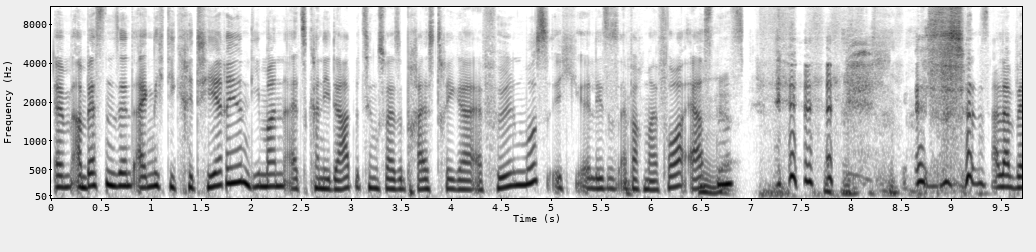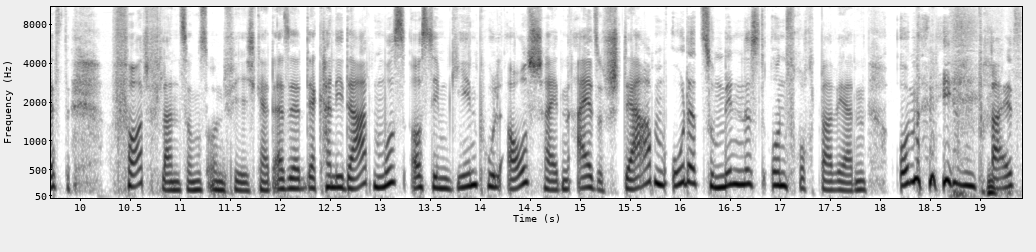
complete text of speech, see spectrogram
Ähm, am besten sind eigentlich die Kriterien, die man als Kandidat bzw. Preisträger erfüllen muss. Ich äh, lese es einfach mal vor. Erstens, ja. es ist schon das Allerbeste, Fortpflanzungsunfähigkeit. Also der Kandidat muss aus dem Genpool ausscheiden, also sterben oder zumindest unfruchtbar werden, um diesen Preis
